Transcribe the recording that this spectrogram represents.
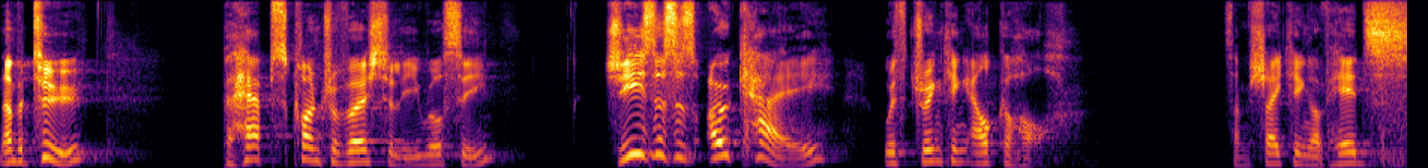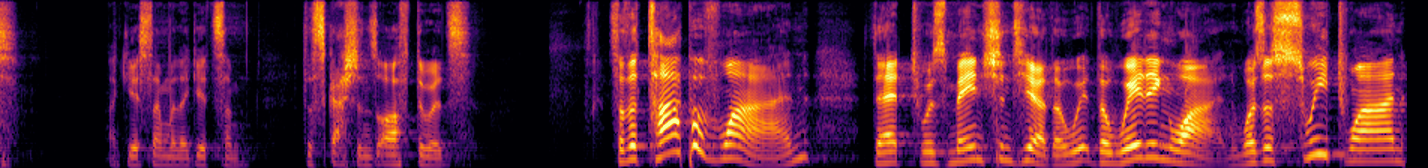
Number two, perhaps controversially, we'll see, Jesus is okay with drinking alcohol. Some shaking of heads. I guess I'm going to get some discussions afterwards. So, the type of wine that was mentioned here, the, the wedding wine, was a sweet wine.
